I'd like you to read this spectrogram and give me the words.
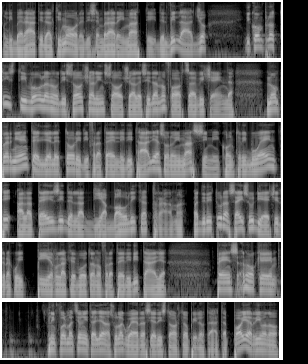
liberati dal timore di sembrare i matti del villaggio, i complottisti volano di social in social e si danno forza a vicenda. Non per niente gli elettori di Fratelli d'Italia sono i massimi contribuenti alla tesi della diabolica trama. Addirittura 6 su 10 tra quei pirla che votano Fratelli d'Italia pensano che l'informazione italiana sulla guerra sia distorta o pilotata. Poi arrivano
